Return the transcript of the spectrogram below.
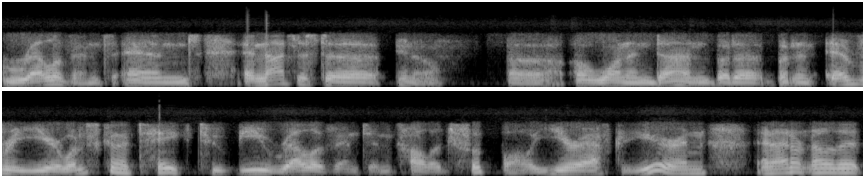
relevant and and not just a you know a, a one and done, but a but an every year what it's going to take to be relevant in college football year after year. And and I don't know that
